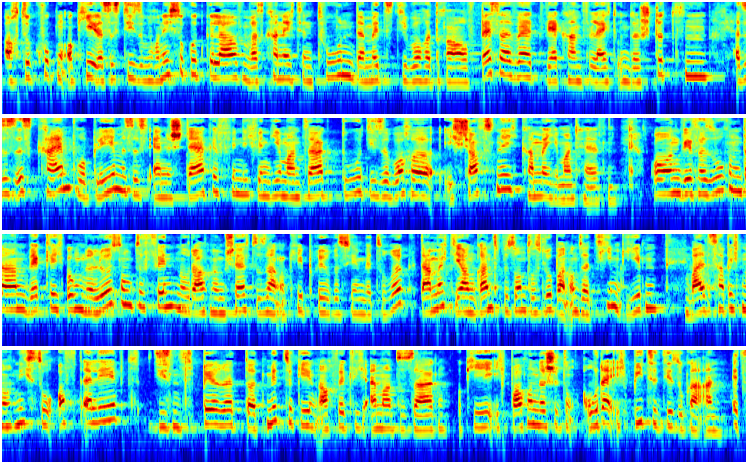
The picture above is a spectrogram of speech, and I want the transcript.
Auch zu gucken, okay, das ist diese Woche nicht so gut gelaufen, was kann ich denn tun, damit es die Woche drauf besser wird, wer kann vielleicht unterstützen. Also es ist kein Problem, es ist eher eine Stärke, finde ich, wenn jemand sagt, du, diese Woche, ich schaff's nicht, kann mir jemand helfen. Und wir versuchen dann wirklich irgendeine Lösung zu finden oder auch mit dem Chef zu sagen, okay, priorisieren wir zurück. Da möchte ich auch ein ganz besonderes Lob an unser Team geben, weil das habe ich noch nicht so oft erlebt, diesen Spirit dort mitzugehen, auch wirklich einmal zu sagen, okay, ich brauche Unterstützung oder ich biete dir sogar an. Jetzt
